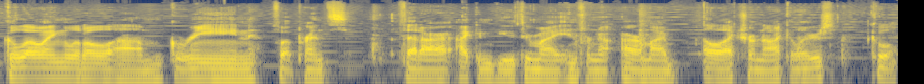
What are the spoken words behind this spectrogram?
glowing little um, green footprints that are I can view through my inferno- or my electronoculars. Cool.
